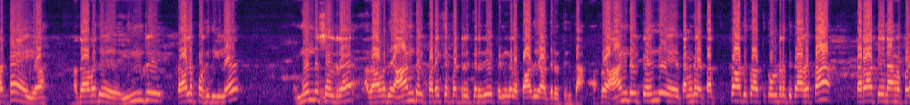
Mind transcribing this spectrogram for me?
கட்டாயம் ஐயா. அதாவது இன்று காலப்பகுதியில் மீண்டும் சொல்றேன் அதாவது ஆண்கள் படைக்கப்பட்டிருக்கிறதே பெண்களை பாதுகாக்கிறதுக்கு தான். அப்போ ஆண்கள்கிட்ட இருந்து தங்களை தற்காது காத்து கொள்றதுக்காகத்தான் கராத்தே நாங்கள் ப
